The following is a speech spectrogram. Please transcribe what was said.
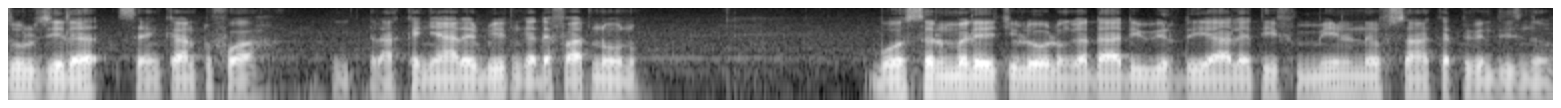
zulzila cinquante fois. Rakka ñaareel bi nga defaat noonu. Boo sëlmalee ci loolu nga daal di wird yaa latif 1999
